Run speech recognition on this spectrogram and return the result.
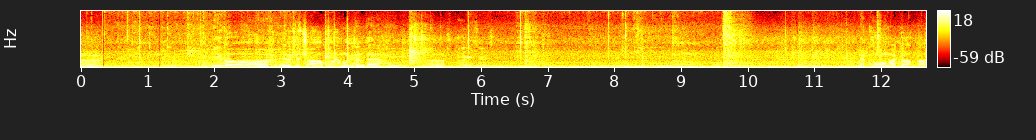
예. 이거 이렇게 쫙 뿌려 먹던데. 어. 숟가락 있어야지. 매콤할 것 같다.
